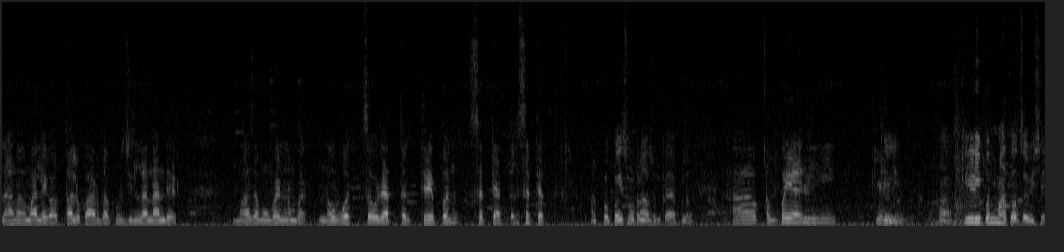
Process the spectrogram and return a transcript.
राहणार मालेगाव तालुका अर्धापूर जिल्हा नांदेड. माझा मोबाईल नंबर नव्वद चौऱ्याहत्तर त्रेपन्न सत्याहत्तर सत्याहत्तर. पपई सोडून अजून काय आपलं? हा पपई आणि केळी. केळी. हां केळी पण महत्त्वाचा विषय.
